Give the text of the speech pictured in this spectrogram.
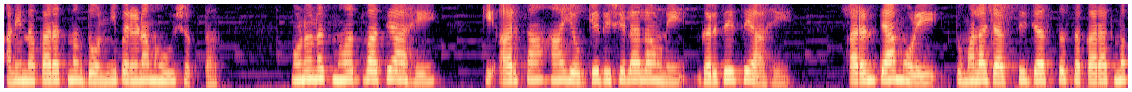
आणि नकारात्मक दोन्ही परिणाम होऊ शकतात. म्हणूनच महत्त्वाचे आहे की आरसा हा योग्य दिशेला लावणे गरजेचे आहे. कारण त्यामुळे तुम्हाला जास्तीत जास्त सकारात्मक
